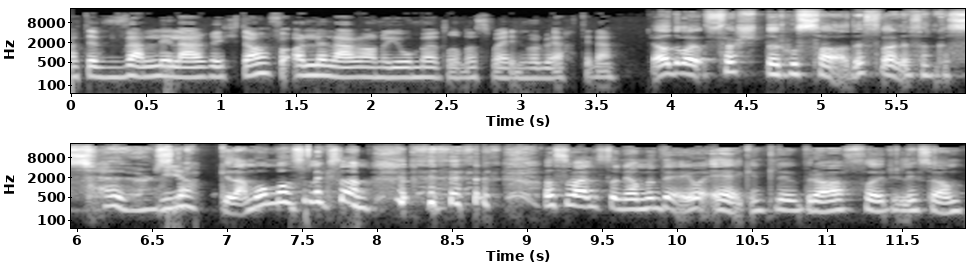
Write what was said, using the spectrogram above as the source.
at det er veldig lærerikt da, for alle lærerne og jordmødrene som er involvert i det. Ja, det var jo først når hun sa det, så var det sånn Hva søren snakker ja. de om oss, liksom? og så var det sånn Ja, men det er jo egentlig bra for liksom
